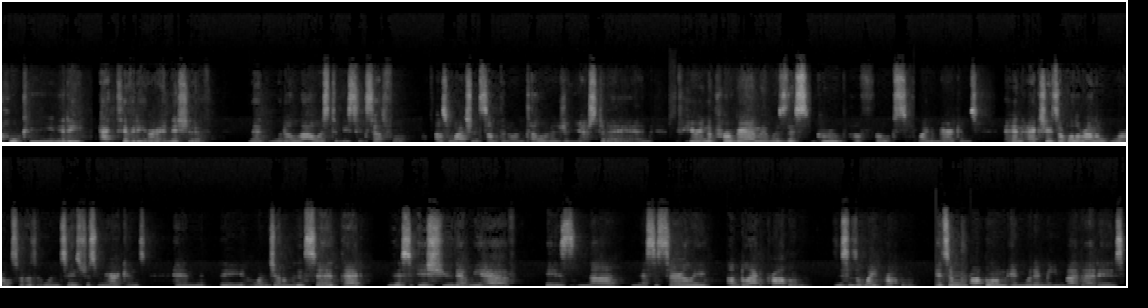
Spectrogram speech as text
a whole community activity or initiative that would allow us to be successful. I was watching something on television yesterday and hearing the program, it was this group of folks, white Americans, and actually it's all around the world, so I wouldn't say it's just Americans. And the one gentleman said that this issue that we have is not necessarily a black problem. This is a white problem. It's a mm. problem, and what I mean by that is,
